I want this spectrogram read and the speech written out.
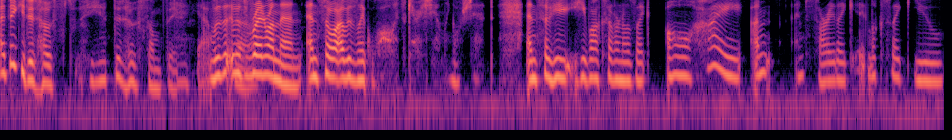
I think he did host. He did host something. Yeah, it was it was Yeah. right around then, and so I was like, "Whoa, it's Gary Shandling! Oh shit!" And so he he walks over and I was like, "Oh hi, I'm I'm sorry. Like it looks like you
